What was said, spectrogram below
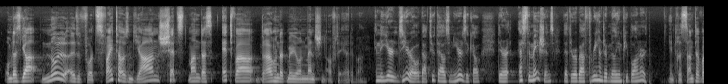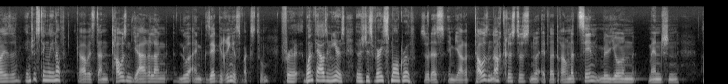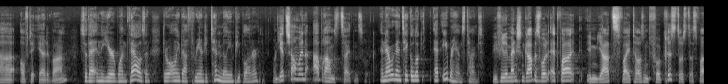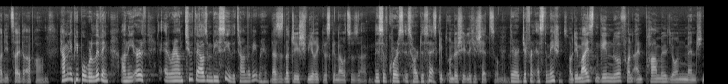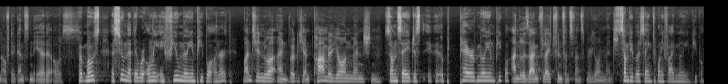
Um das Jahr Null, also vor 2000 Jahren, schätzt man, dass etwa 300 Millionen Menschen auf der Erde waren. In the year zero, about 2,000 years ago, there are estimations that there were about 300 million people on Earth. Interessanterweise Interestingly enough, gab es dann 1000 Jahre lang nur ein sehr geringes Wachstum, for 1,000 years, there was just very small growth. sodass im Jahre 1000 nach Christus nur etwa 310 Millionen Menschen äh, auf der Erde waren. So that in the year 1000, there were only about 310 million people on Earth. Und jetzt schauen wir in Abrahams Zeiten zurück. And now we're going to take a look at Abraham's times. Wie viele Menschen gab es wohl etwa im Jahr 2000 vor Christus? Das war die Zeit Abrahams. How many people were living on the earth at around 2000 BC, the time of Abraham? Das ist natürlich schwierig, das genau zu sagen. This, of course, is hard to say. Es gibt unterschiedliche Schätzungen. There are different estimations. Aber die meisten gehen nur von ein paar Millionen Menschen auf der ganzen Erde aus. But most assume that there were only a few million people on earth. Manche nur ein, wirklich ein paar Millionen Menschen. Some say just a pair of million people. Andere sagen vielleicht 25 Millionen Menschen. Some people are saying 25 million people,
